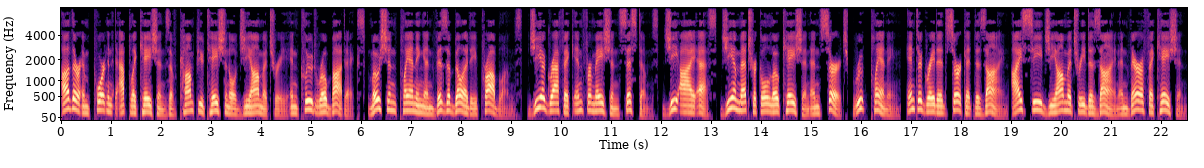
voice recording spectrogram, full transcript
other important applications of computational geometry include robotics motion planning and visibility problems, geographic information systems GIS, geometrical location and search, route planning, integrated circuit design IC geometry design and verification,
